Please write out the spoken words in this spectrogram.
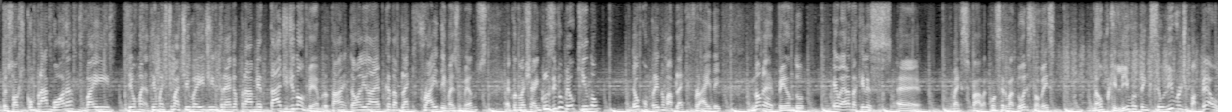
o pessoal que comprar agora vai ter uma, tem uma estimativa aí de entrega pra metade de novembro, tá? Então ali na época da Black Friday, mais ou menos, é quando vai chegar. Inclusive o meu Kindle, eu comprei numa Black Friday, não me arrependo. Eu era daqueles é, como é que se fala? Conservadores, talvez. Não, porque livro tem que ser o livro de papel,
